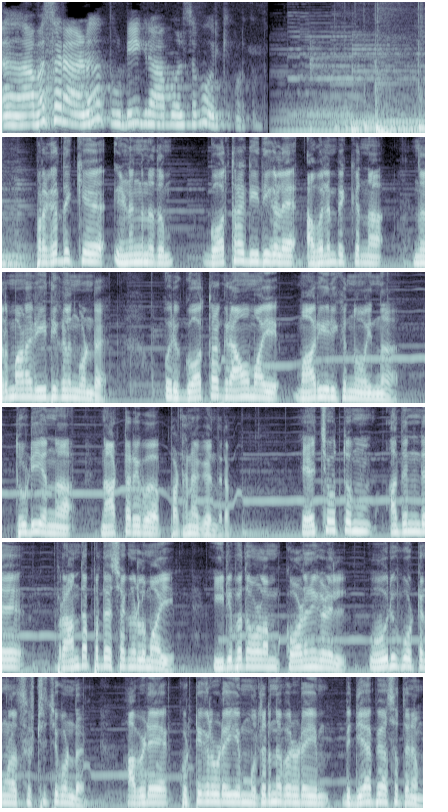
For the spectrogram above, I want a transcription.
ഏഹ്, അവസരമാണ് തുടി ഗ്രാമോത്സവം ഒരുക്കി കൊടുക്കുന്നത്. പ്രകൃതിക്ക് ഇണങ്ങുന്നതും ഗോത്രരീതികളെ അവലംബിക്കുന്ന നിർമ്മാണ രീതികളും കൊണ്ട് ഒരു ഗോത്ര ഗ്രാമമായി മാറിയിരിക്കുന്നു ഇന്ന് തുടി എന്ന നാട്ടറിവ് പഠന കേന്ദ്രം. ഏച്ചോത്തും അതിന്റെ പ്രാന്തപ്രദേശങ്ങളുമായി ഇരുപതോളം കോളനികളിൽ ഊരുകൂട്ടങ്ങൾ സൃഷ്ടിച്ചുകൊണ്ട് അവിടെ കുട്ടികളുടെയും മുതിർന്നവരുടെയും വിദ്യാഭ്യാസത്തിനും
